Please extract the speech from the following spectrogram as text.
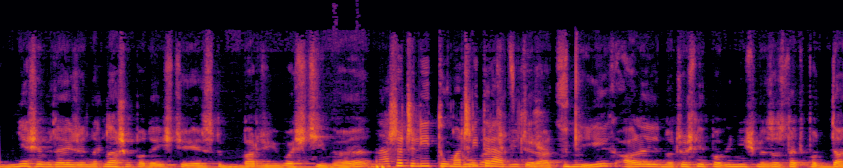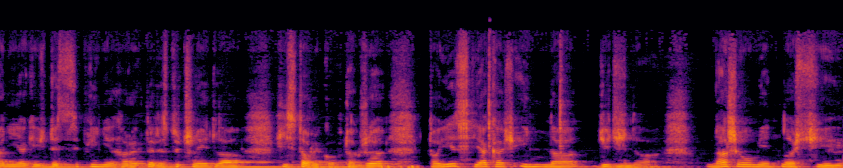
mnie się wydaje, że jednak nasze podejście jest bardziej właściwe. Nasze, czyli tłumacz literacki. literackich, ale jednocześnie powinniśmy zostać poddani jakiejś dyscyplinie charakterystycznej dla historyków. Także to jest jakaś inna dziedzina. Nasze umiejętności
